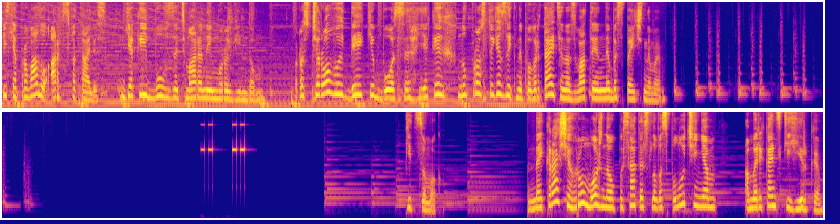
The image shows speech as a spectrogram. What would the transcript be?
після провалу Arx Fatalis, який був затьмарений Моровіндом. Розчаровують деякі боси, яких ну просто язик не повертається назвати небезпечними. Підсумок. Найкраще гру можна описати словосполученням американські гірки,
